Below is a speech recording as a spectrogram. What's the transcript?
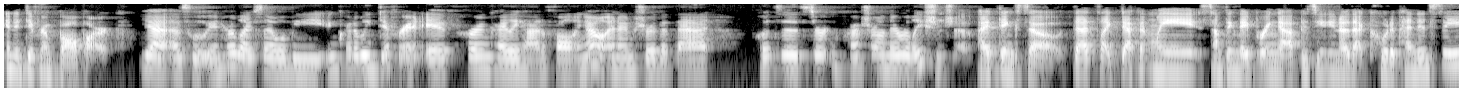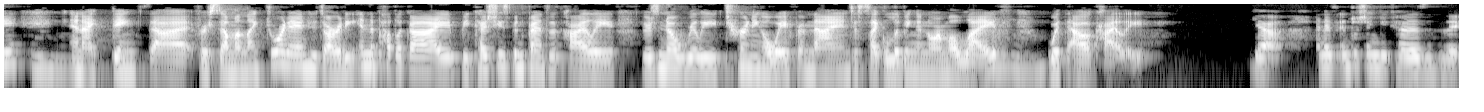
in a different ballpark. Yeah, absolutely. And her lifestyle would be incredibly different if her and Kylie had a falling out. And I'm sure that that puts a certain pressure on their relationship. I think so. That's like definitely something they bring up is, you know, that codependency. And I think that for someone like Jordan, who's already in the public eye, because she's been friends with Kylie, there's no really turning away from that and just like living a normal life Mhm. without Kylie. Yeah. And it's interesting because the,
